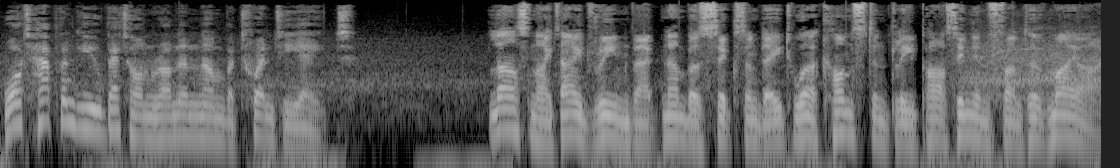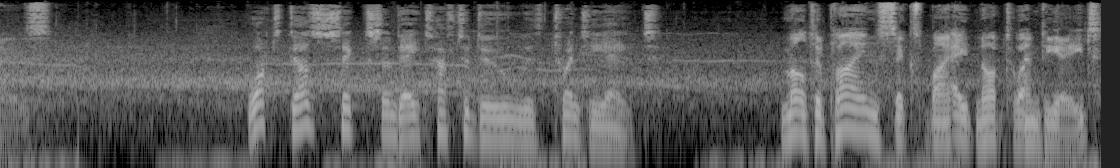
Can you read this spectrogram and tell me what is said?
What happened you bet on runner number 28? Last night I dreamed that numbers 6 and 8 were constantly passing in front of my eyes. What does 6 and 8 have to do with 28? Multiplying 6 by 8 not 28.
